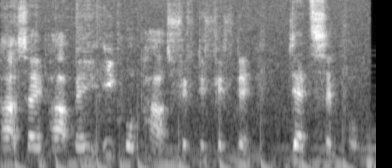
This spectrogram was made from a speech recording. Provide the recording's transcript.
parts A, part B, equal parts, 50-50, dead simple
